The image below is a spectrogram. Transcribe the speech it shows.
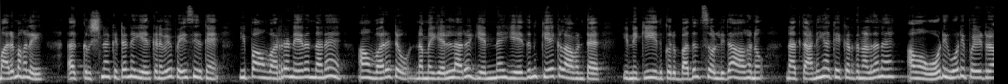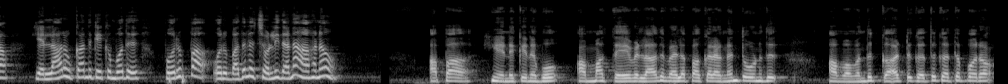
மருமகளே கிருஷ்ணா கிட்ட நான் ஏற்கனவே பேசியிருக்கேன். இப்போ அவன் வர்ற நேரம் தானே? அவன் வரட்டும். நம்ம எல்லாரும் என்ன ஏதுன்னு கேட்கலாம் அவன்கிட்ட. இன்னைக்கு இதுக்கு ஒரு பதில் சொல்லி தான் ஆகணும். நான் தனியாக கேட்கறதுனால தானே அவன் ஓடி ஓடி போயிடுறான். எல்லாரும் உட்காந்து கேட்கும்போது பொறுப்பா ஒரு பதிலை சொல்லி தானே ஆகணும்? அப்பா எனக்கு என்னவோ அம்மா தேவையில்லாத வேலை பார்க்கறாங்கன்னு தோணுது. அவன் வந்து காட்டு கத்து கத்த போறான்.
